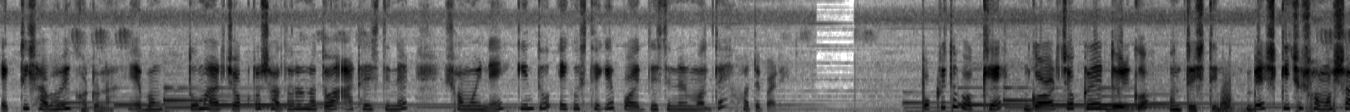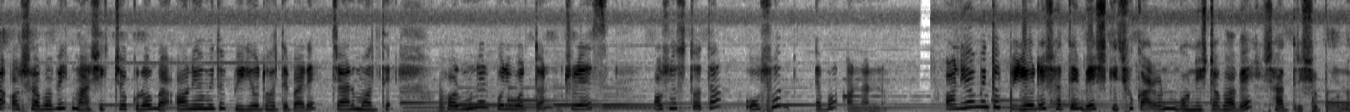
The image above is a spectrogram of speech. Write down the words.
একটি স্বাভাবিক ঘটনা এবং তোমার চক্র সাধারণত আঠাশ দিনের সময় নেই কিন্তু একুশ থেকে পঁয়ত্রিশ দিনের মধ্যে হতে পারে। প্রকৃতপক্ষে গড় চক্রের দৈর্ঘ্য উনত্রিশ দিন। বেশ কিছু সমস্যা অস্বাভাবিক মাসিক চক্র বা অনিয়মিত পিরিয়ড হতে পারে, যার মধ্যে হরমোনের পরিবর্তন, স্ট্রেস, অসুস্থতা, ওষুধ এবং অন্যান্য। অনিয়মিত পিরিয়ডের সাথে বেশ কিছু কারণ ঘনিষ্ঠভাবে সাদৃশ্যপূর্ণ,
